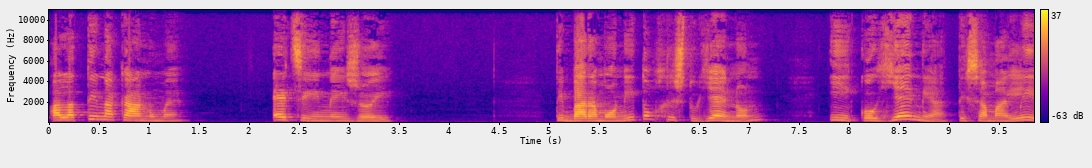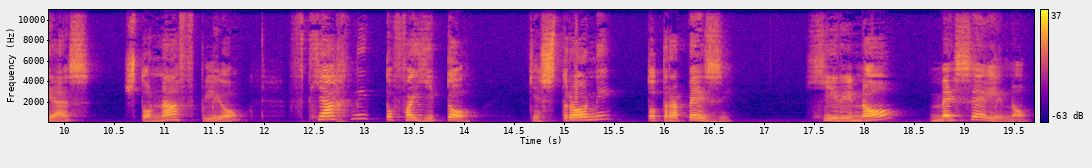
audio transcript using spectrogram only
αλλά τι να κάνουμε, έτσι είναι η ζωή. Την παραμονή των Χριστουγέννων, η οικογένεια της Αμαλίας στο Ναύπλιο φτιάχνει το φαγητό και στρώνει το τραπέζι. Χοιρινό με σέλινο.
